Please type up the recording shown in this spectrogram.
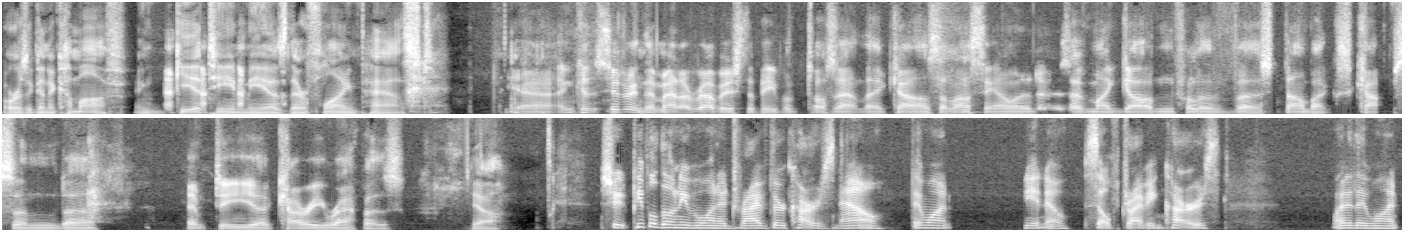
Or is it going to come off and guillotine me as they're flying past? Yeah, and considering the amount of rubbish that people toss out their cars, the last thing I want to do is have my garden full of uh, Starbucks cups and uh, empty uh, curry wrappers. Yeah. Shoot, people don't even want to drive their cars now. They want, you know, self-driving cars. Why do they want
